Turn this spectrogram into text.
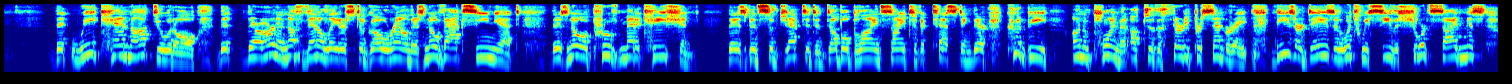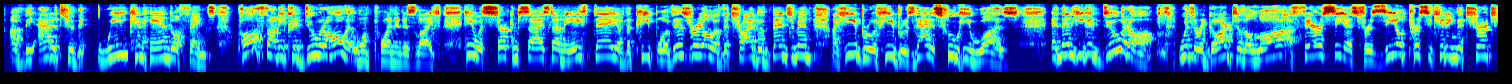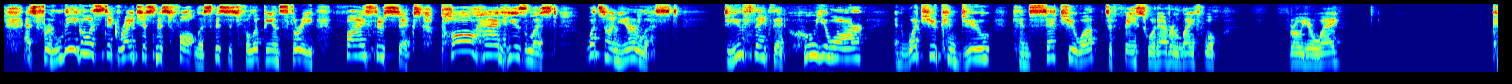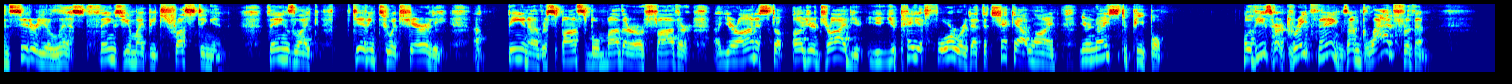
that we cannot do it all, that there aren't enough ventilators to go around, there's no vaccine yet, there's no approved medication that has been subjected to double blind scientific testing. There could be unemployment up to the 30% rate. These are days in which we see the short sightedness of the attitude that we can handle things. Paul thought he could do it all at one point in his life. He was circumcised on the eighth day of the people of Israel, of the tribe of Benjamin, a Hebrew of Hebrews. That is who he was. And then he could do it all with regard to the law, a Pharisee, as for zeal, persecuting the church, as for legalistic righteousness, faultless. This is Philippians 3 5 through 6. Paul had his list. What's on your list? Do you think that who you are and what you can do can set you up to face whatever life will throw your way? Consider your list, things you might be trusting in, things like giving to a charity, uh, being a responsible mother or father. Uh, you're honest on your drive. You, you, you pay it forward at the checkout line. You're nice to people. Well, these are great things. I'm glad for them,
